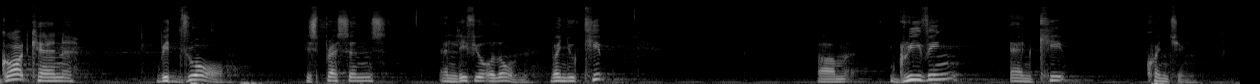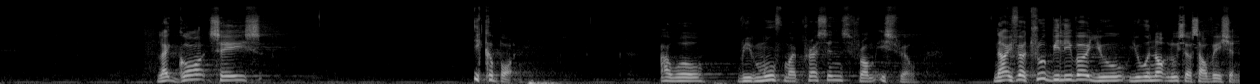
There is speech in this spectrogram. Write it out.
God can withdraw His presence and leave you alone. When you keep um, grieving and keep quenching. Like God says, Ichabod, I will remove my presence from Israel. Now, if you're a true believer, you, you will not lose your salvation.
